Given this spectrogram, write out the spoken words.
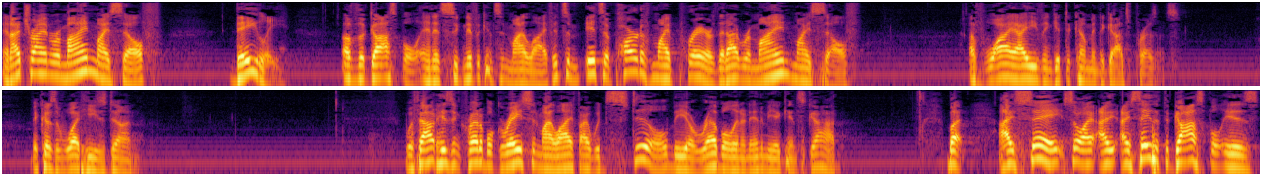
And I try and remind myself daily of the gospel and its significance in my life. It's a, it's a part of my prayer that I remind myself of why I even get to come into God's presence because of what He's done. Without His incredible grace in my life, I would still be a rebel and an enemy against God. But I say, so I, I, I say that the gospel is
